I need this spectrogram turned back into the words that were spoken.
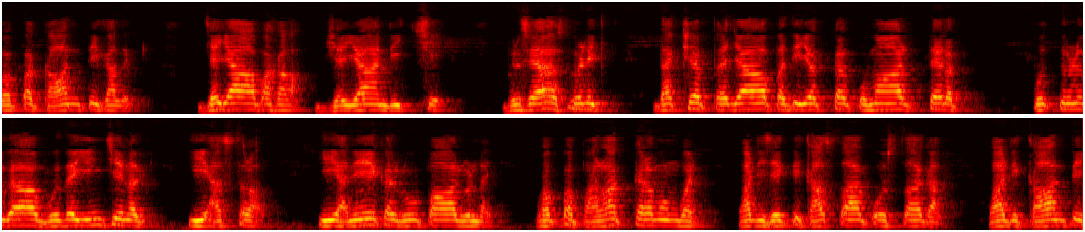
గొప్ప కాంతి కల. జయావహ జయాన్నిచ్చే. భృశాసుడికి దక్ష ప్రజాపతి యొక్క కుమార్తెల పుత్రులుగా ఉదయించినవి ఈ అస్త్రాలు ఈ అనేక రూపాలున్నాయి గొప్ప పరాక్రమం వాటి వాటి శక్తి కాస్తా కోస్తా కాదు వాటి కాంతి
